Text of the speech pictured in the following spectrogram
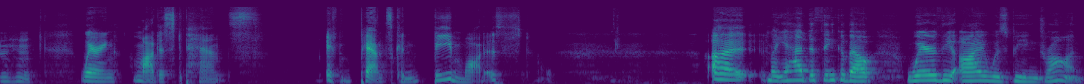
hmm Wearing modest pants. If pants can be modest. Uh, But you had to think about where the eye was being drawn.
